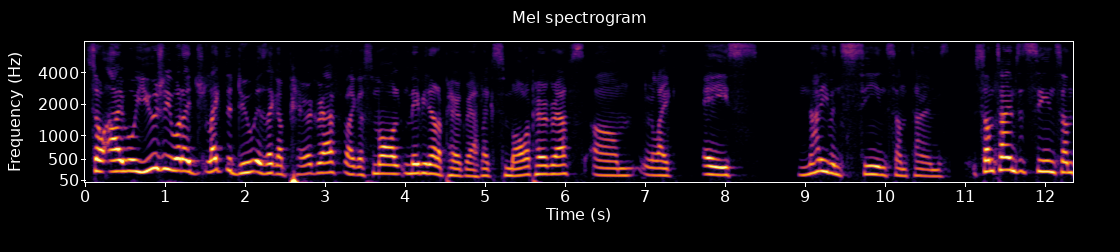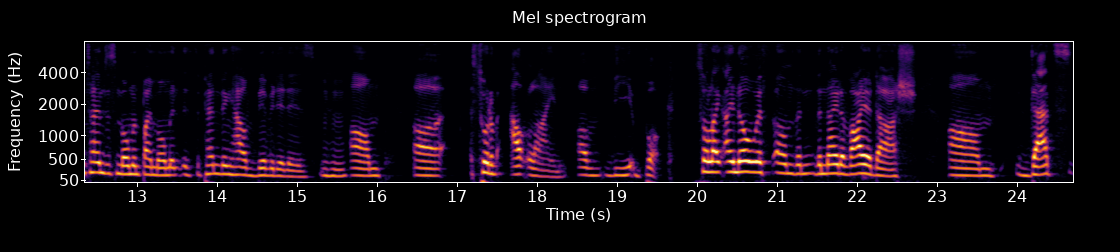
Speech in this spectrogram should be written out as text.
So I will usually what I like to do is like a paragraph, like a small, maybe not a paragraph, like smaller paragraphs, um, like a not even scene sometimes. Sometimes it's scene, sometimes it's moment by moment. It's depending how vivid it is. Um, uh, sort of outline of the book. So like I know with um the the Knight of Iaddash, um that's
